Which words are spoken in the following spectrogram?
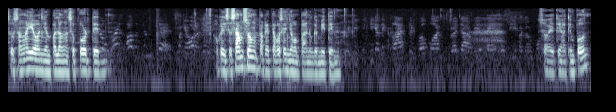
So sa ngayon, yan pa lang ang supported. Okay, sa Samsung, pakita ko sa inyo kung paano gamitin. So ito yung ating phone.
